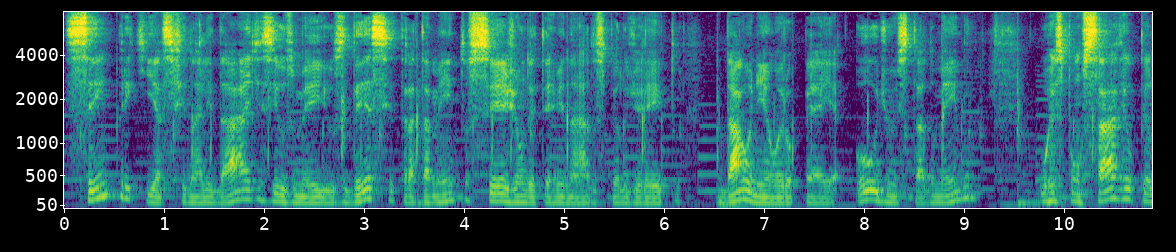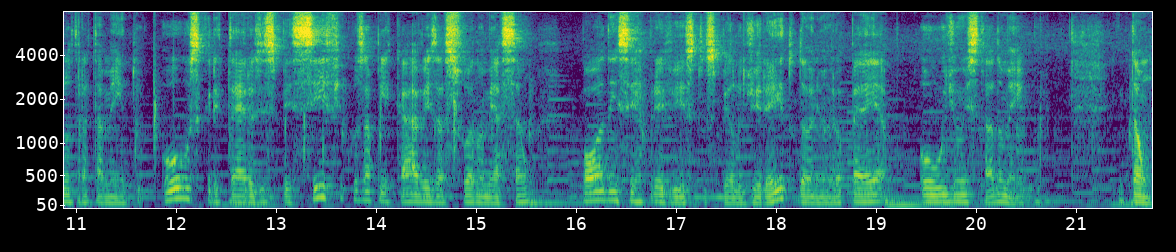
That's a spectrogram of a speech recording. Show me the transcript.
sempre que as finalidades e os meios desse tratamento sejam determinados pelo direito da União Europeia ou de um Estado-membro, o responsável pelo tratamento ou os critérios específicos aplicáveis à sua nomeação podem ser previstos pelo direito da União Europeia ou de um Estado-membro. Então,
